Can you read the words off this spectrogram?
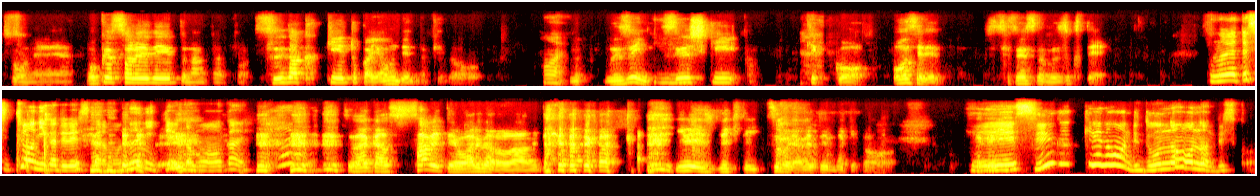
そうね。僕、それで言うと、なんか数学系とか読んでんだけど、ー、はい。むむずい、うん数式、結構、音声で説明するのむずくて、その私超苦手ですから、もう何言ってるかもうわかんない。そうなんか、冷めて終わるだろうな、みたいな、なんか、イメージできて、いつもやめてんだけど、へえ、数学系の本ってどんな本なんですか？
